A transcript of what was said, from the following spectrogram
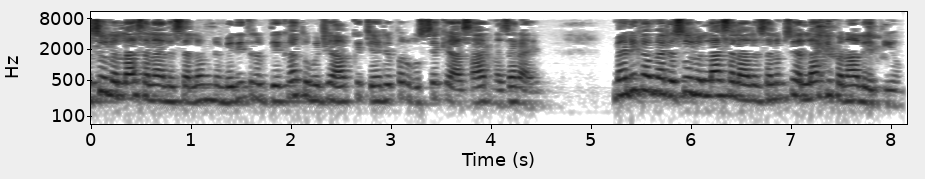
رسول اللہ صلی اللہ علیہ وسلم نے میری طرف دیکھا تو مجھے آپ کے چہرے پر غصے کے آثار نظر آئے۔ میں نے کہا، میں رسول اللہ صلی اللہ علیہ وسلم سے اللہ کی پناہ لیتی ہوں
